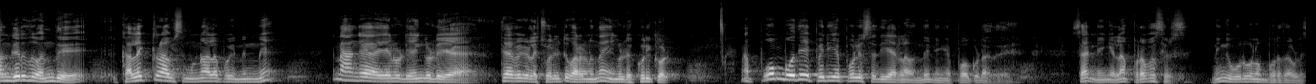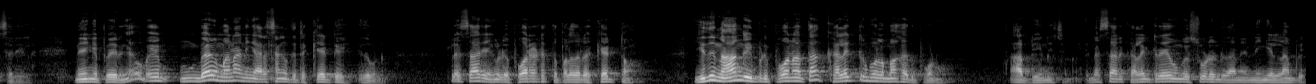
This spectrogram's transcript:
அங்கேருந்து வந்து கலெக்டர் ஆஃபீஸ் முன்னால் போய் நின்று நாங்கள் என்னுடைய எங்களுடைய தேவைகளை சொல்லிட்டு வரணும் தான் எங்களுடைய குறிக்கோள். நான் போகும்போதே பெரிய போலீஸ் அதிகாரிலாம் வந்து நீங்கள் போகக்கூடாது. சார் நீங்கள்லாம் ப்ரொஃபஸர்ஸ் நீங்கள் ஊர்வலம் போகிறது அவ்வளோ சரியில்லை. நீங்கள் போயிருங்க. வேணுமானா நீங்கள் அரசாங்கத்திட்ட கேட்டு இது ஒன்று இல்லை சார் எங்களுடைய போராட்டத்தை பல தடவை கேட்டோம். இது நாங்கள் இப்படி போனால் தான் கலெக்டர் மூலமாக அது போகணும். அப்படின்னு சொன்னோம். என்ன சார் கலெக்டரே உங்கள் ஸ்டூடெண்ட் தானே? நீங்கள் எல்லாம் அப்படி.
